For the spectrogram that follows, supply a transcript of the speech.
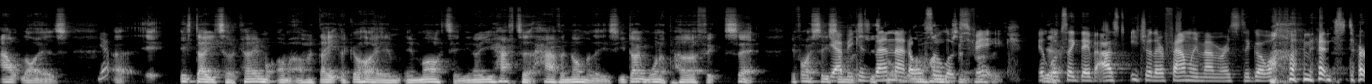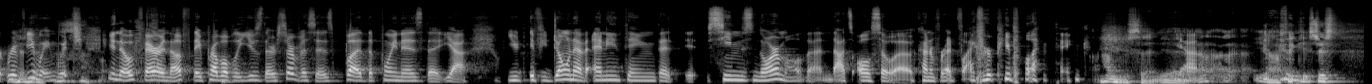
outliers. Yeah. Uh, it, it's data, okay? I'm, I'm a data guy in, in marketing. You know, you have to have anomalies. You don't want a perfect set if I see something, yeah, because then that also looks fake. It yeah. looks like they've asked each of their family members to go on and start reviewing, which you know, fair enough. They probably use their services, but the point is that yeah, you if you don't have anything that seems normal, then that's also a kind of red flag for people. I think. Hundred percent, yeah. yeah. And, you know, I think it's just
